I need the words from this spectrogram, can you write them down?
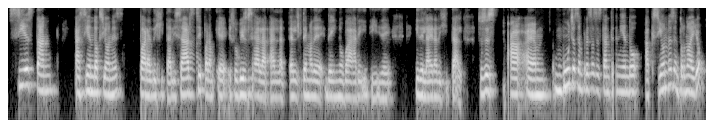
sí están haciendo acciones para digitalizarse y para eh, subirse al tema de, innovar y, de, y de la era digital. Entonces, muchas empresas están teniendo acciones en torno a ello,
